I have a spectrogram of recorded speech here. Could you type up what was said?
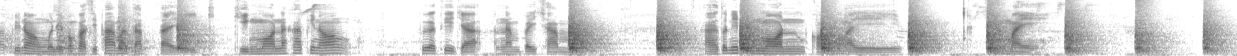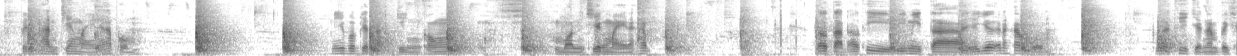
ครับพี่น้องมือนี้ผมก็สิพามาตัดไต่กิ่งมอนนะครับ พี่น้องเพื่อที่จะนำไปชำอ่าตัวนี้เป็นมอนของไอเชียงใหม่ เป็นพันธุ์เชียงใหม่นะครับผม นี่ผมจะตัดกิ่งของมอนเชียงใหม่นะครับ เราตัดเอาที่ที่มีตาเยอะๆนะครับผมเพื่อที่จะนำไปช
